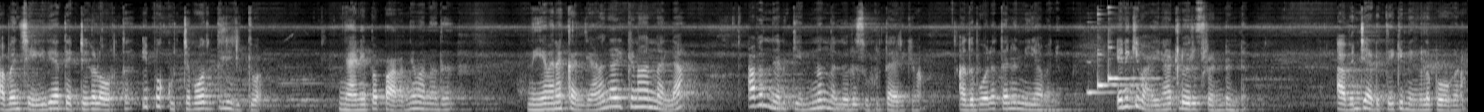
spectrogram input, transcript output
അവൻ ചെയ്ത തെറ്റുകൾ ഓർത്ത് ഇപ്പോൾ കുറ്റബോധത്തിലിരിക്കുക ഞാനിപ്പോൾ പറഞ്ഞു വന്നത് നീ അവനെ കല്യാണം കഴിക്കണമെന്നല്ല അവൻ നിനക്ക് എന്നും നല്ലൊരു സുഹൃത്തായിരിക്കണം. അതുപോലെ തന്നെ നീ അവനും. എനിക്ക് വയനാട്ടിലൊരു ഫ്രണ്ട് ഉണ്ട് അവന്റെ അടുത്തേക്ക് നിങ്ങൾ പോകണം.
